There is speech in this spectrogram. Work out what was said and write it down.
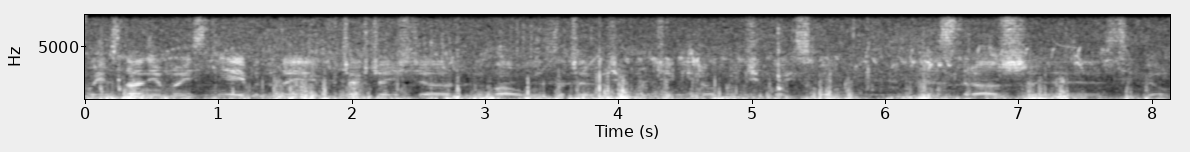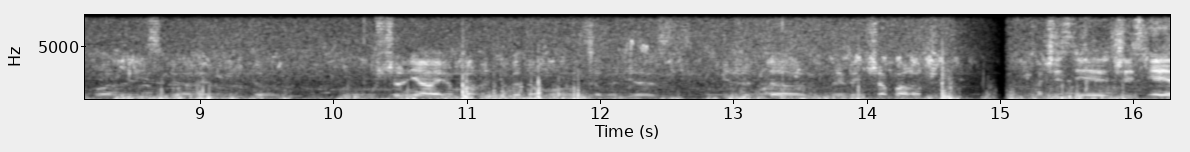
Moim zdaniem no istnieje, bo tutaj w trzech częściach wału zaczęły się wycieki robić wojsko, straż, e, sypią wodę i zbiorem i to uszczelniają, ale nie wiadomo co będzie, jeżeli ta największa fala przyjdzie. A czy istnieje, czy istnieje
